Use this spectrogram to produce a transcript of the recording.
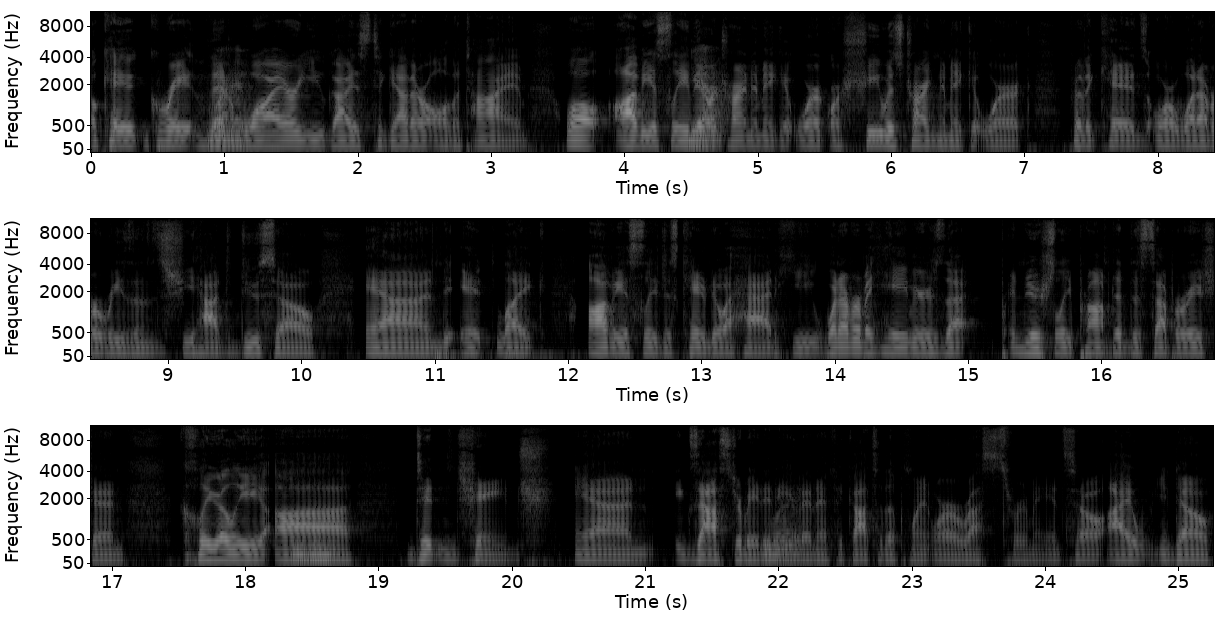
Okay, great. Then Right. why are you guys together all the time? Well, obviously they were trying to make it work, or she was trying to make it work for the kids, or whatever reasons she had to do so. And it like obviously just came to a head. He whatever behaviors that initially prompted this separation clearly uh Mm-hmm. didn't change and exacerbated Right. even if it got to the point where arrests were made. So I, you know,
